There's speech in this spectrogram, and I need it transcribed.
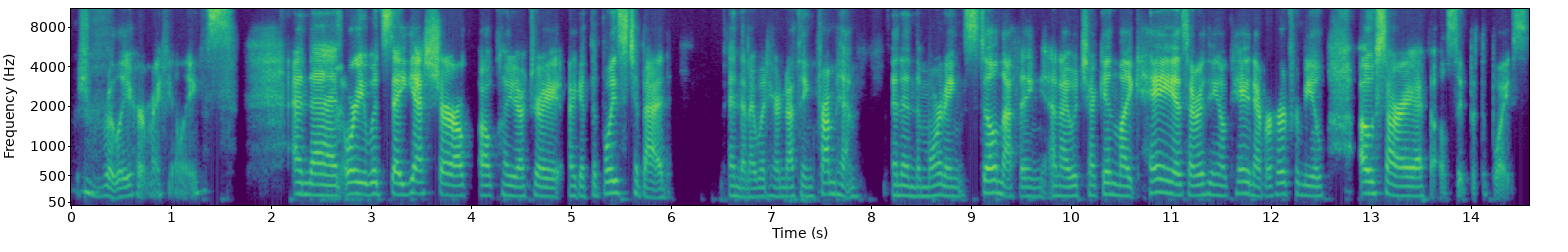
Which really hurt my feelings. And then, or he would say, Yes, sure, I'll, I'll call you after I, I get the boys to bed. And then I would hear nothing from him and in the morning, still nothing. And I would check in, like, hey, is everything okay? Never heard from you. Oh, sorry, I fell asleep with the boys.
